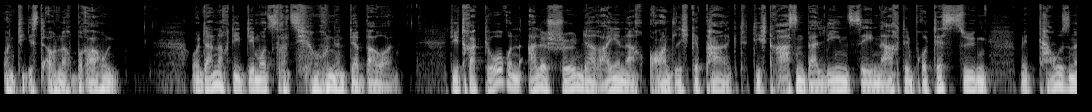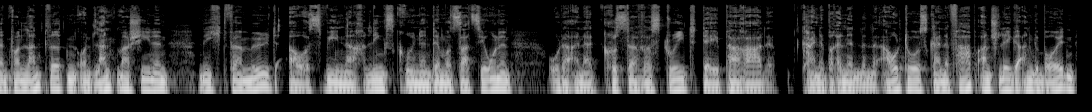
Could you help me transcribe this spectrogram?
Und die ist auch noch braun. Und dann noch die Demonstrationen der Bauern. Die Traktoren alle schön der Reihe nach ordentlich geparkt. Die Straßen Berlins sehen nach den Protestzügen mit Tausenden von Landwirten und Landmaschinen nicht vermüllt aus wie nach linksgrünen Demonstrationen oder einer Christopher Street Day Parade. Keine brennenden Autos, keine Farbanschläge an Gebäuden,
